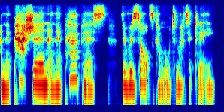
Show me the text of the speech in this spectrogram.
and their passion and their purpose, the results come automatically.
